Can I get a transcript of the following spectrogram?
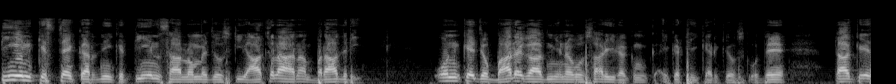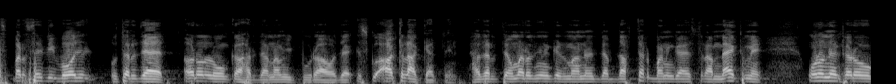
तीन किस्तें करनी कि तीन सालों में जो उसकी आकला है ना, बरादरी, उनके जो बालग आदमी ना वो सारी रकम इकट्ठी करके उसको दें, ताकि इस पर से भी बोझ उतर जाए और उन लोगों का हर जाना भी पूरा हो जाए। इसको आकला कहते हैं। हज़रत उमर उद्दीन के ज़माने में जब दफ्तर बन गया, इस तरह महकमे, उन्होंने फिर वो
